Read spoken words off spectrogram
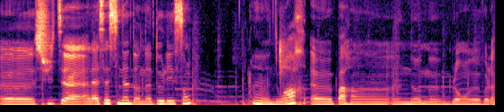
euh, suite à, à l'assassinat d'un adolescent euh, noir euh, par un, homme blanc, euh, voilà,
